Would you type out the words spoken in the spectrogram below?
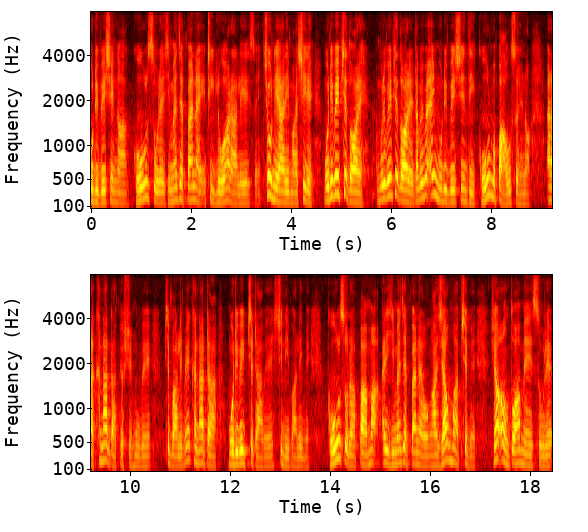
motivation က goal ဆိုတဲ့ရည်မှန်းချက်ပန်းတိုင်းအထိလိုရတာလဲဆိုရင်ချို့နေရာတွေမှာရှိတယ် motivate ဖြစ်သွားတယ် motivate ဖြစ်သွားတယ်ဒါပေမဲ့အဲ့ motivation ဒီ goal မပါဘူးဆိုရင်တော့ အဲ့ဒါခဏတာပျော်ရွှင်မှုပဲဖြစ်ပါလိမ့်မယ်ခဏတာ motivate ဖြစ်တာပဲရှိနေပါလိမ့်မယ် goal ဆိုတာပါမှအဲ့ဒီရည်မှန်းချက်ပန်းတိုင်းကိုငါရောက်မှဖြစ်မယ်ရောက်အောင်သွားမယ်ဆိုတဲ့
